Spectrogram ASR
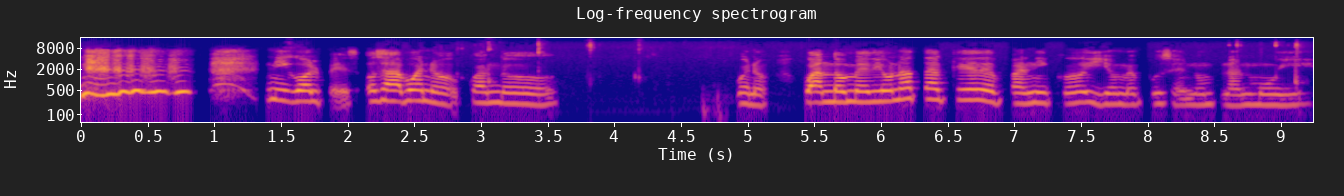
ni golpes. O sea, bueno, cuando, bueno, cuando me dio un ataque de pánico y yo me puse en un plan muy,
